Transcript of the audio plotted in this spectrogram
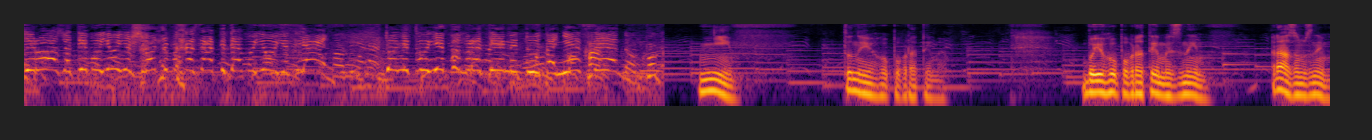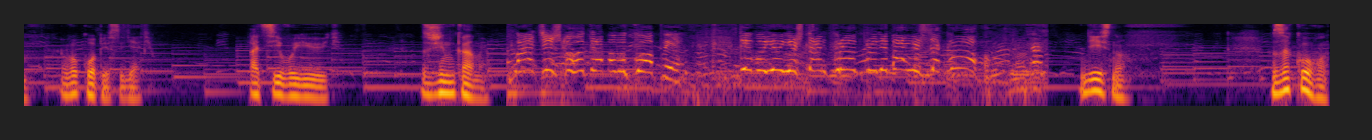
Сірожа, ти воюєш. Хочу показати, де воюють. Глянь. То не твої побратими тут, а ні, сину. Ні, то не його побратими. Бо його побратими з ним, разом з ним в окопі сидять. А ці воюють з жінками. Бачиш, кого треба в окопи. Ти воюєш там кров проливаєш за кого? Дійсно. За кого?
